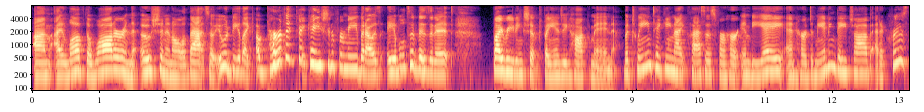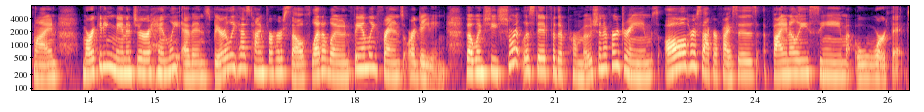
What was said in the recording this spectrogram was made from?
Um, i love the water and the ocean and all of that so it would be like a perfect vacation for me but i was able to visit it by reading Shipped by Angie Hockman. Between taking night classes for her MBA and her demanding day job at a cruise line, marketing manager Henley Evans barely has time for herself, let alone family, friends, or dating. But when she's shortlisted for the promotion of her dreams, all her sacrifices finally seem worth it.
